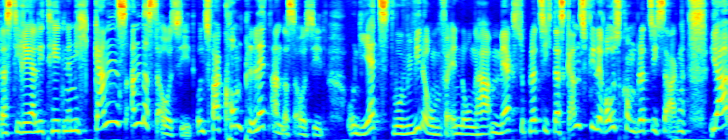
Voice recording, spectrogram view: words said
dass die Realität nämlich ganz anders aussieht. Und zwar komplett anders aussieht. Und jetzt, wo wir wiederum Veränderungen haben, merkst du plötzlich, dass ganz viele rauskommen, plötzlich sagen, ja,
